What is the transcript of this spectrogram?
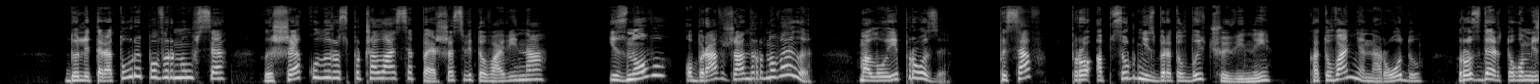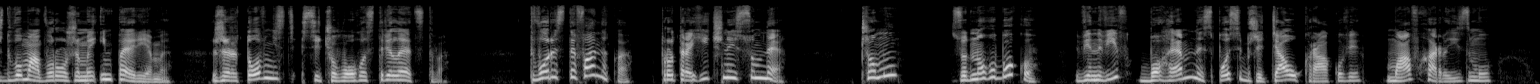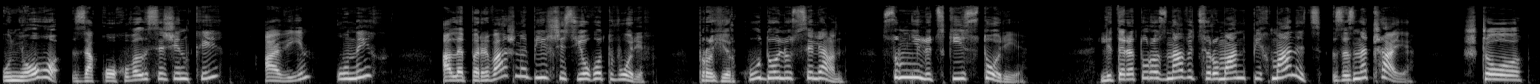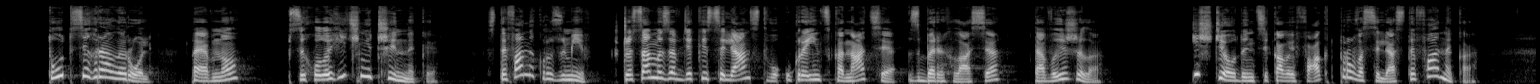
До літератури повернувся лише коли розпочалася Перша світова війна. І знову обрав жанр новели малої прози, писав про абсурдність братовбивчої війни, катування народу, роздертого між двома ворожими імперіями, жертовність січового стрілецтва. Твори Стефаника про трагічне і сумне. Чому? З одного боку, він вів богемний спосіб життя у Кракові, мав харизму. У нього закохувалися жінки, а він у них. Але переважна більшість його творів про гірку долю селян, сумні людські історії. Літературознавець Роман Піхманець зазначає, що тут зіграли роль, певно, психологічні чинники. Стефаник розумів, що саме завдяки селянству українська нація збереглася та вижила. І ще один цікавий факт про Василя Стефаника.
